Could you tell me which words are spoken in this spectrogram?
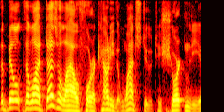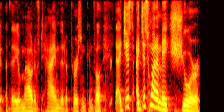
the bill, the law does allow for a county that wants to to shorten the the amount of time that a person can vote. I just I just want to make sure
